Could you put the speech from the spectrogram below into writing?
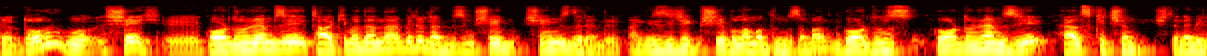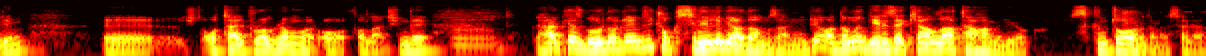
Ya doğru bu şey e, Gordon Ramsay'i takip edenler bilirler. Bizim şey şeyimizdir evde. Yani izleyecek bir şey bulamadığımız zaman Gordon Gordon Ramsay, Hell's Kitchen işte ne bileyim e, işte otel programı var o falan. Şimdi hmm. herkes Gordon Ramsay çok sinirli bir adam zannediyor. Adamın gerizekalılığa tahammülü yok. Sıkıntı orada mesela.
